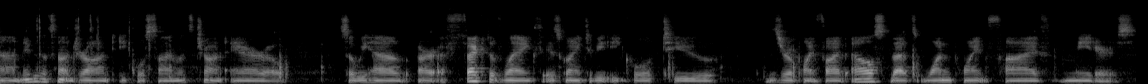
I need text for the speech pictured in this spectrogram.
uh, maybe let's not draw an equal sign, let's draw an arrow. So we have our effective length is going to be equal to 0.5 L, so that's 1.5 meters.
